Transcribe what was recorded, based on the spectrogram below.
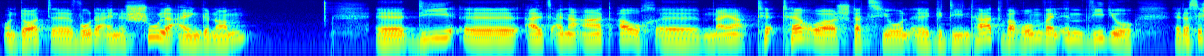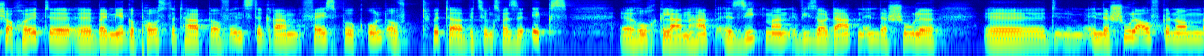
Und dort wurde eine Schule eingenommen äh, die äh, als eine Art auch, äh, naja, Ter Terrorstation äh, gedient hat. Warum? Weil im Video, äh, das ich auch heute äh, bei mir gepostet habe auf Instagram, Facebook und auf Twitter bzw. X hochgeladen habe, sieht man, wie Soldaten in der Schule in der Schule aufgenommen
